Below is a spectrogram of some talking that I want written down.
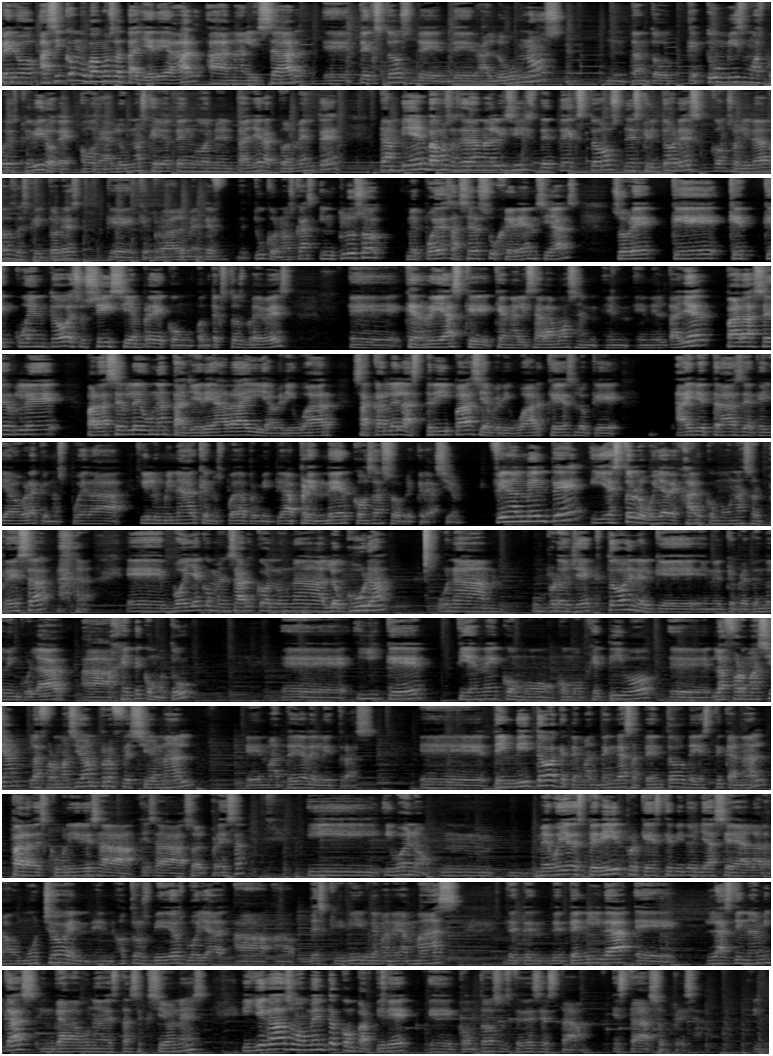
Pero así como vamos a tallerear, a analizar eh, textos de, alumnos, mm, tanto que tú mismo has podido escribir o de, o de alumnos que yo tengo en el taller actualmente, también vamos a hacer análisis de textos de escritores consolidados, de escritores que, probablemente tú conozcas. Incluso me puedes hacer sugerencias sobre qué, qué, cuento, eso sí, siempre con contextos breves, eh, querrías que, analizáramos en, en, el taller para hacerle, para hacerle una tallereada y averiguar, sacarle las tripas y averiguar qué es lo que hay detrás de aquella obra que nos pueda iluminar, que nos pueda permitir aprender cosas sobre creación. Finalmente, y esto lo voy a dejar como una sorpresa, eh, voy a comenzar con una locura, un proyecto en el, que, en el que pretendo vincular a gente como tú eh, y que tiene como, como objetivo eh, la formación, la formación profesional en materia de letras. Eh, te invito a que te mantengas atento de este canal para descubrir esa, sorpresa. Y, bueno, mm, me voy a despedir porque este vídeo ya se ha alargado mucho. En, otros vídeos voy a, describir de manera más detenida eh, las dinámicas en cada una de estas secciones. Y llegado su momento compartiré eh, con todos ustedes esta, esta sorpresa.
